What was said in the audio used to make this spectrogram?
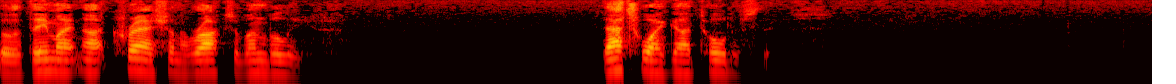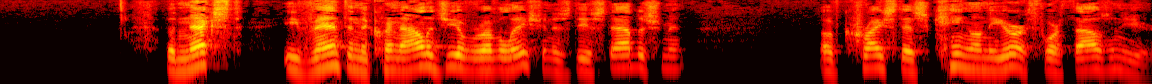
so that they might not crash on the rocks of unbelief. That's why God told us this. The next event in the chronology of Revelation is the establishment of Christ as king on the earth for a thousand years.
